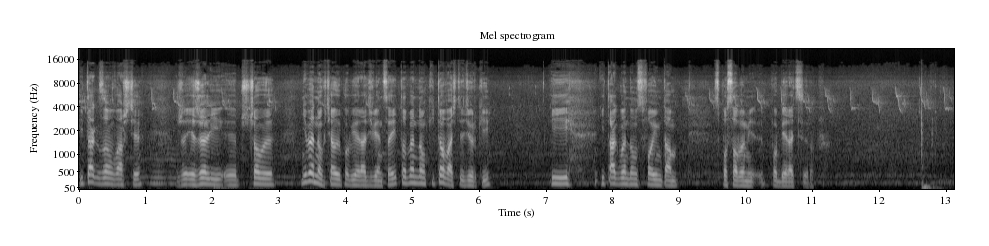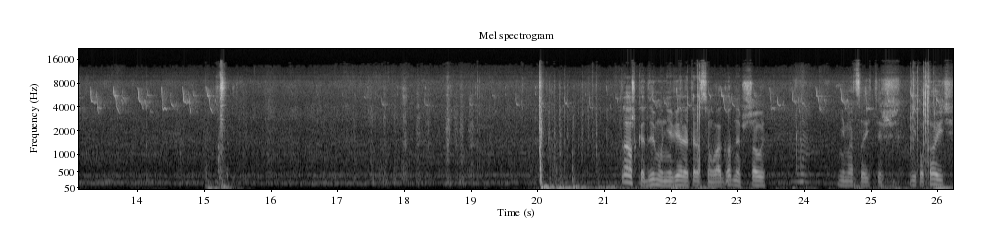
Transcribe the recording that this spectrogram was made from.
I tak zauważcie, że jeżeli y, pszczoły nie będą chciały pobierać więcej, to będą kitować te dziurki i, i tak będą swoim tam sposobem pobierać syrop. Troszkę dymu, niewiele, teraz są łagodne pszczoły. Nie ma co ich też niepokoić.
